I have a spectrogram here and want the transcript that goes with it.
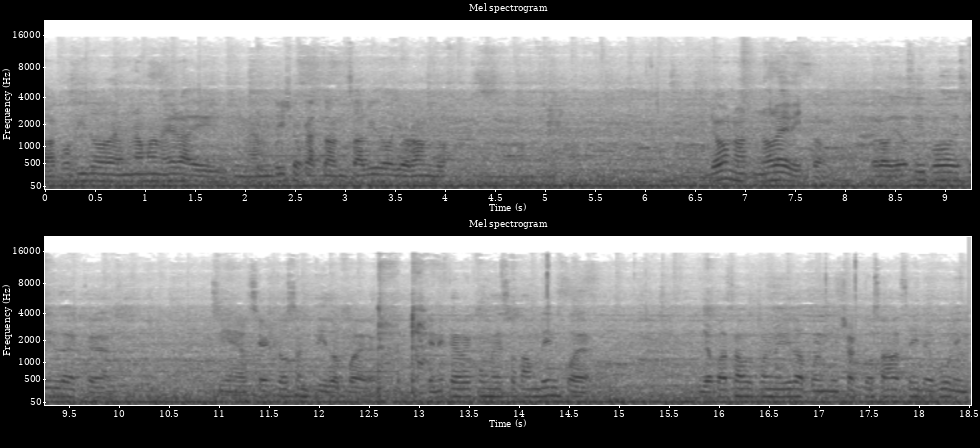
lo ha cogido de una manera y, me han dicho que hasta han salido llorando. Yo no, no lo he visto, pero yo sí puedo decirle que si en cierto sentido pues tiene que ver con eso también, pues yo he pasado por mi vida por muchas cosas así de bullying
